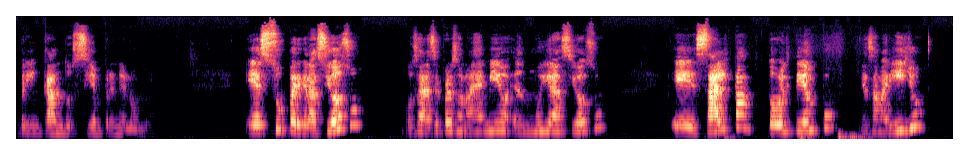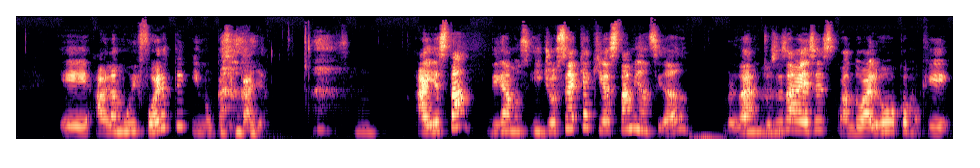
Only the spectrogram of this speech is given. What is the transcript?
brincando siempre en el hombro. Es súper gracioso, o sea, ese personaje mío es muy gracioso, eh, salta todo el tiempo, es amarillo, eh, habla muy fuerte y nunca se calla. Ahí está, digamos, y yo sé que aquí está mi ansiedad, ¿verdad? Ujú. Entonces a veces cuando algo como que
